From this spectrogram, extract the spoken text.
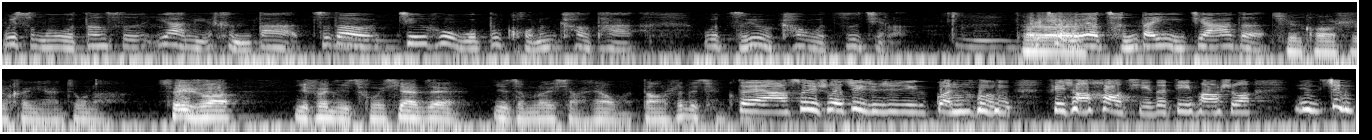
为什么我当时压力很大，知道今后我不可能靠他，我只有靠我自己了，嗯，而且我要承担一家的。情况是很严重了，所以说。你说你从现在你怎么能想象我当时的情况？对啊，所以说这就是一个观众非常好奇的地方，说你这个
